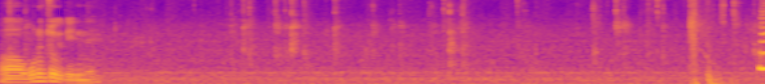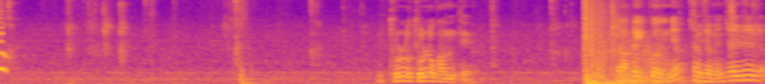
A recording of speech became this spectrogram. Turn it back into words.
어 오른쪽에도 있네. 돌로 돌로 가면 돼요. 그 앞에 있거든요. 잠시만요. 잠시만요.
